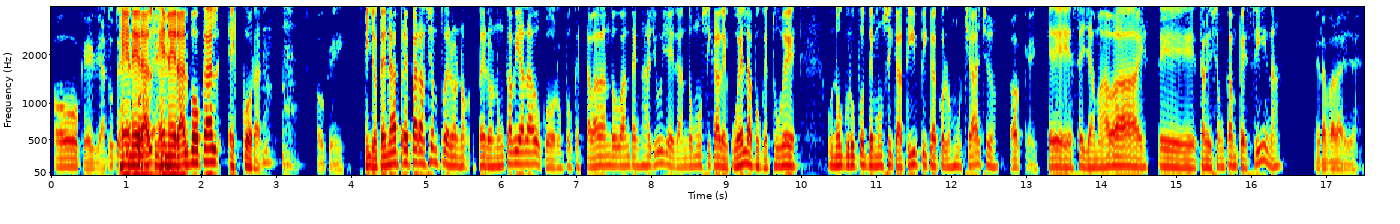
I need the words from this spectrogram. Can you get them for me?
Ok, ya tú general general vocal es coral. Ok. Y yo tenía la preparación, pero no, pero nunca había dado coro, porque estaba dando banda en Jayuya y dando música de cuerda, porque tuve unos grupos de música típica con los muchachos, okay. que se llamaba este tradición campesina. Mira para allá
